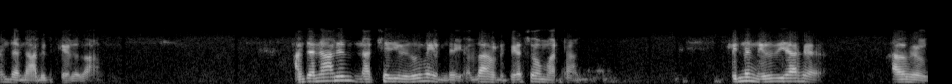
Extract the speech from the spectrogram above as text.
அந்த நாளில் கேளுதான் அந்த நாளில் நற்செய்தி எதுவுமே இல்லை. அல்லாஹ் பேசவும் மாட்டான் இன்னும் இறுதியாக அவர்கள்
